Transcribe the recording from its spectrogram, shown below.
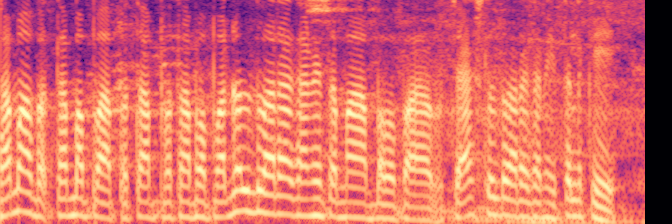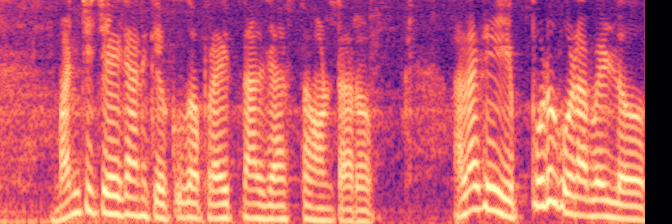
తమ తమ ప- తమ తమ పనుల ద్వారా కానీ తమ చేష్టల ద్వారా కానీ ఇతరులకి మంచి చేయడానికి ఎక్కువగా ప్రయత్నాలు చేస్తూ ఉంటారు. అలాగే ఎప్పుడు కూడా వీళ్ళు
